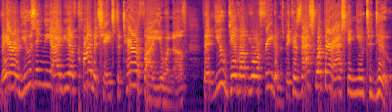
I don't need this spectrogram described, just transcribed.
They are using the idea of climate change to terrify you enough that you give up your freedoms because that's what they're asking you to do.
